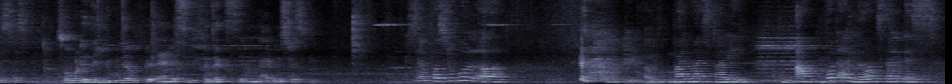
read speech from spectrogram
this respect. So, what is the use of MSc Physics in administration? So first of all, uh, while my study, um, what I learned, sir, is,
